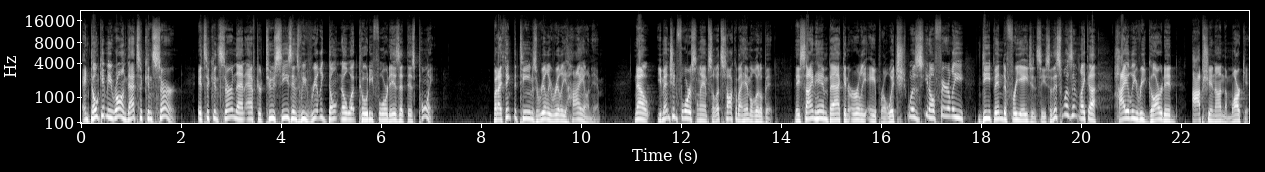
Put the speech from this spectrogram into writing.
And don't get me wrong, that's a concern. It's a concern that after two seasons, we really don't know what Cody Ford is at this point. But I think the team's really, really high on him. Now, you mentioned Forrest Lamp, so let's talk about him a little bit. They signed him back in early April, which was, you know, fairly deep into free agency. So this wasn't like a highly regarded option on the market.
